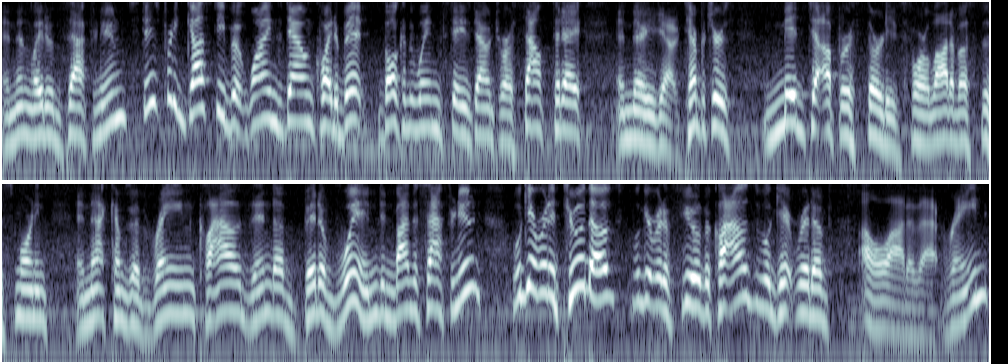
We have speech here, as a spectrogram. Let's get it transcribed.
And then later this afternoon, stays pretty gusty, but winds down quite a bit. Bulk of the wind stays down to our south today. And there you go. Temperatures mid to upper 30s for a lot of us this morning. And that comes with rain, clouds, and a bit of wind. And by this afternoon, we'll get rid of two of those. We'll get rid of a few of the clouds. We'll get rid of a lot of that rain.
